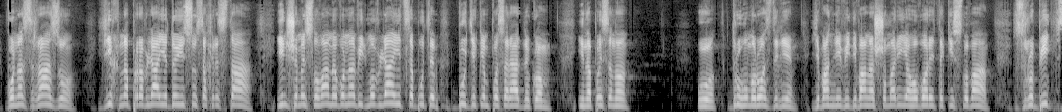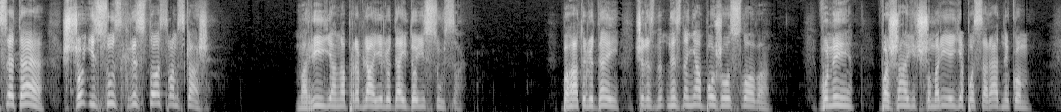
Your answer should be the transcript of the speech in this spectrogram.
вона зразу їх направляє до Ісуса Христа. Іншими словами, вона відмовляється бути будь-яким посередником. І написано у другому розділі Євангелія від Івана, що Марія говорить такі слова: зробіть все те, що Ісус Христос вам скаже. Марія направляє людей до Ісуса. Багато людей через незнання Божого Слова. Вони вважають, що Марія є посередником,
